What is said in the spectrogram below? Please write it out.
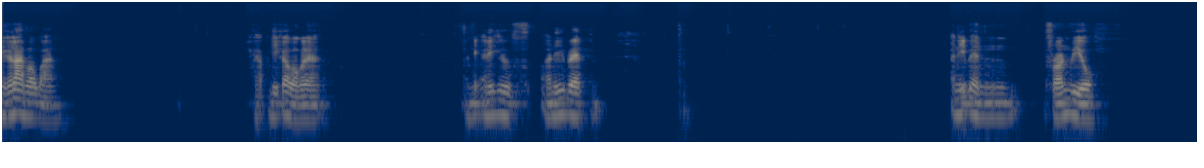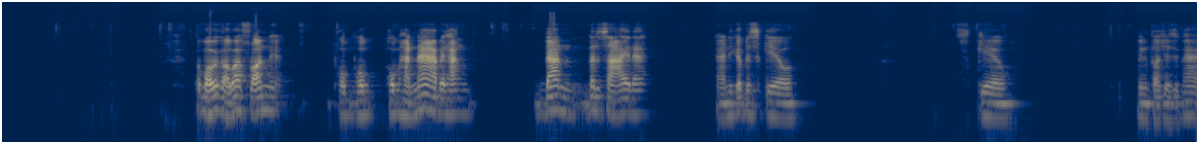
นี่ก็ลากมาวางครับนี่ก็บอกเลยอันนี้อันนี้คืออันนี้เป็น อันนี้เป็น front view ต้องบอกไว้ก่อนว่า front เนี่ยผมผมผมหันหน้าไปทางด้านด้านซ้ายนะ อันนี้ก็เป็น scale scale หนึ่งต่อเจ็ดสิบห้า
